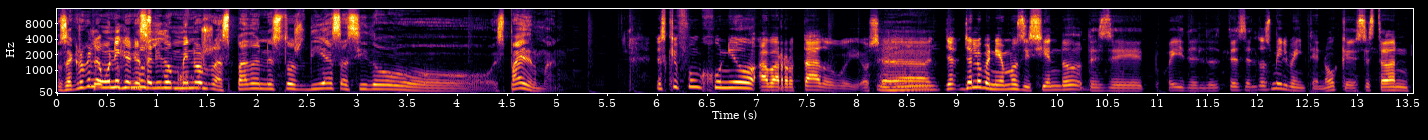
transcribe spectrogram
O sea, creo que la única que ha salido menos raspado en estos días ha sido Spider-Man. que- Es que fue un junio abarrotado, güey. O sea, ya, ya lo veníamos diciendo desde, güey, del- desde el 2020, ¿no? Que se estaban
